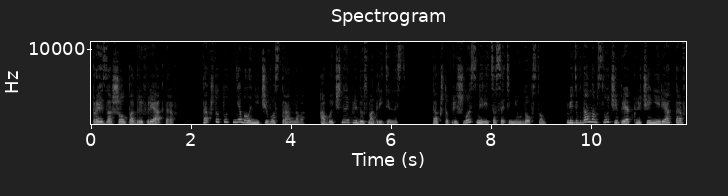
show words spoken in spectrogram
произошел подрыв реакторов. Так что тут не было ничего странного, обычная предусмотрительность. Так что пришлось смириться с этим неудобством. Ведь в данном случае при отключении реакторов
